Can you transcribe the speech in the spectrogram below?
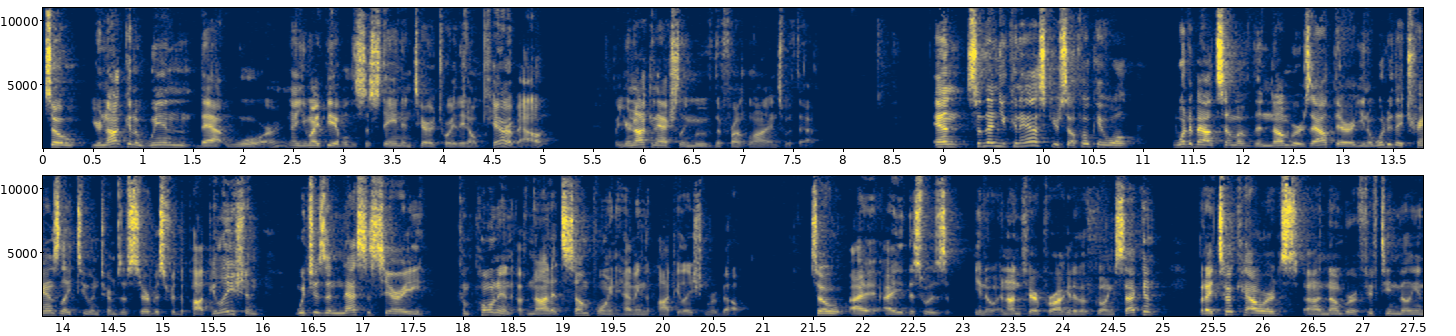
So you're not going to win that war. Now, you might be able to sustain in territory they don't care about, but you're not going to actually move the front lines with that. And so then you can ask yourself, okay, well, what about some of the numbers out there? You know, what do they translate to in terms of service for the population, which is a necessary component of not at some point having the population rebel. So I, I this was, you know, an unfair prerogative of going second, but I took Howard's uh, number of $15 million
